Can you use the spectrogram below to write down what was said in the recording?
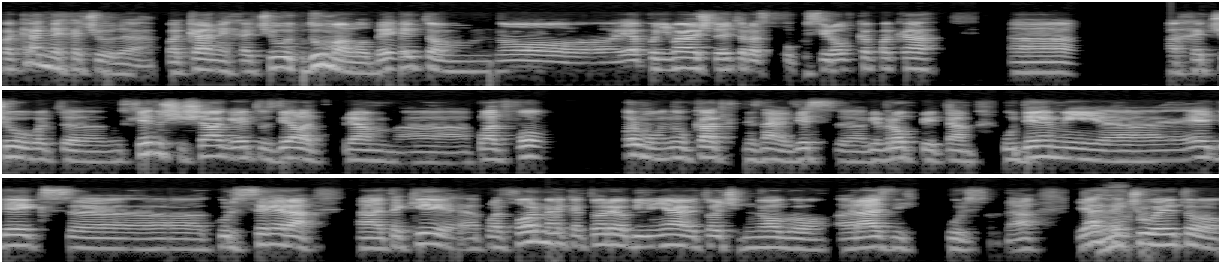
Пока не хочу, да, пока не хочу. Думал об этом, но я понимаю, что это расфокусировка пока. А, хочу вот э, следующий шаг это сделать прям а, платформу, ну как, не знаю, здесь э, в Европе там Udemy, edX, Coursera, такие платформы, которые объединяют очень много разных курсов. Да. Я mm-hmm. хочу это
